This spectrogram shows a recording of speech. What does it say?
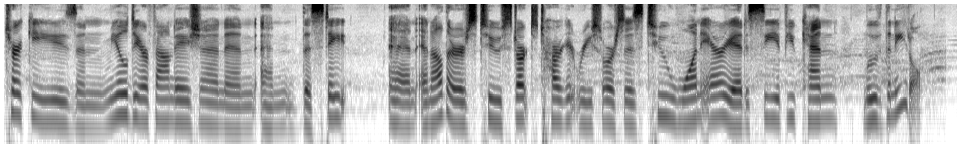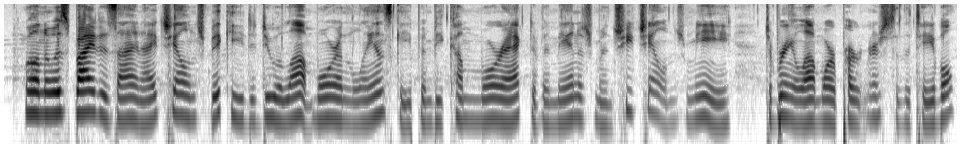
turkeys and Mule Deer Foundation and and the state and, and others to start to target resources to one area to see if you can move the needle. Well, and it was by design. I challenged Vicki to do a lot more on the landscape and become more active in management. She challenged me to bring a lot more partners to the table.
